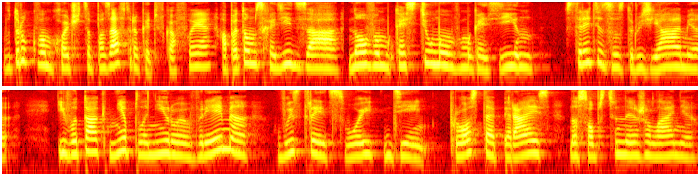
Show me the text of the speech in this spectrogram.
Вдруг вам хочется позавтракать в кафе, а потом сходить за новым костюмом в магазин, встретиться с друзьями. И вот так, не планируя время, выстроить свой день, просто опираясь на собственные желания.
